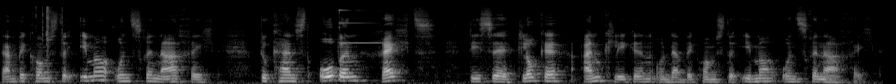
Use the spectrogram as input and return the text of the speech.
dann bekommst du immer unsere Nachricht. Du kannst oben rechts diese Glocke anklicken und dann bekommst du immer unsere Nachricht.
